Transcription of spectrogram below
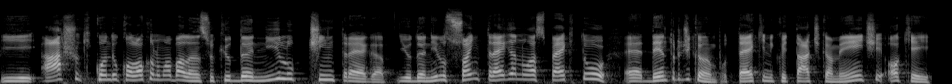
E acho que quando eu coloco numa balança o que o Danilo te entrega, e o Danilo só entrega no aspecto é, dentro de campo, técnico e taticamente, ok.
